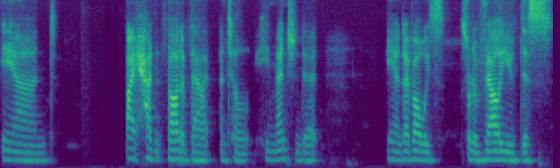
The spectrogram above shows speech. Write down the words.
And I hadn't thought of that until he mentioned it. And I've always sort of valued this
